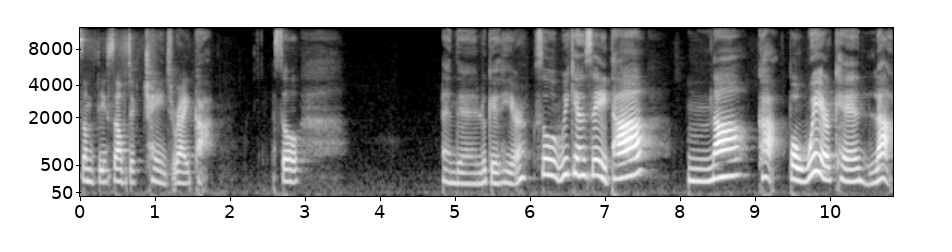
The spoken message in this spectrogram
something subject change, right? So, and then look at here. So we can say 다, 나, 가. But where can la?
